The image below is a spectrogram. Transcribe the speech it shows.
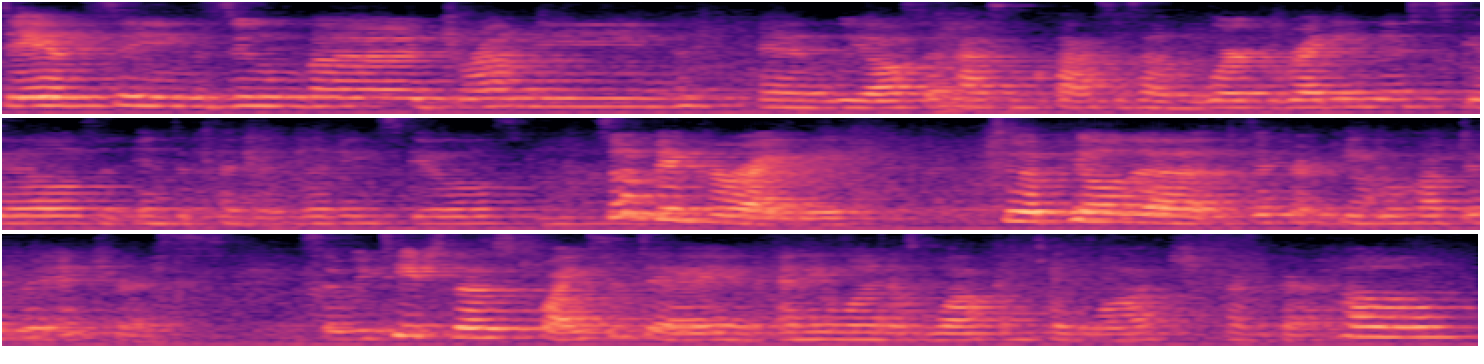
dancing, Zumba, drumming, and we also have some classes on work readiness skills and independent living skills. So a big variety to appeal to different people who have different interests. So we teach those twice a day and anyone is welcome to watch from their home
